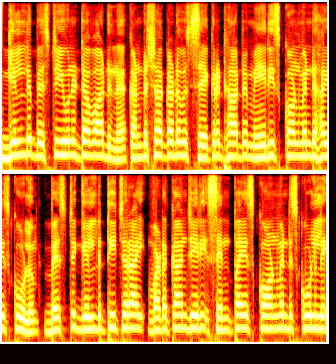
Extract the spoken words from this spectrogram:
ഗിൽഡ് ബെസ്റ്റ് യൂണിറ്റ് അവാർഡിന് Kandassankadavu Sacred Heart Mary's convent ഹൈസ്കൂളും ബെസ്റ്റ് ഗിൽഡ് ടീച്ചറായി വടക്കാഞ്ചേരി സെന്റ് പയസ് കോൺവെന്റ് സ്കൂളിലെ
